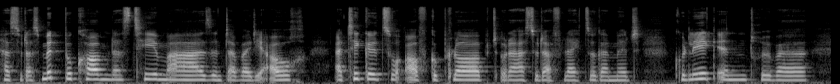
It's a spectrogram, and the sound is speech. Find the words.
Hast du das mitbekommen, das Thema? Sind da bei dir auch Artikel zu aufgeploppt oder hast du da vielleicht sogar mit KollegInnen drüber gesprochen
